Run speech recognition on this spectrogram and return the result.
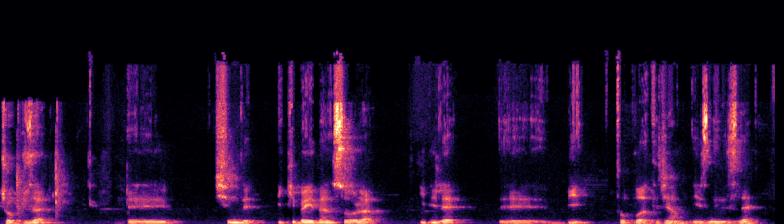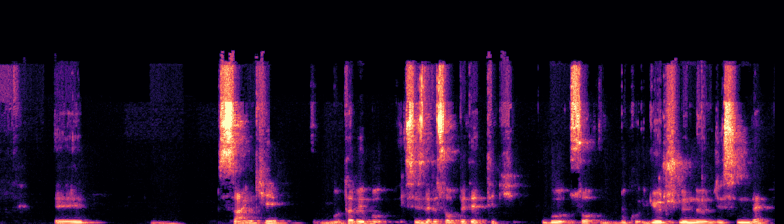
Çok güzel. E, şimdi iki beyden sonra İdil'e e, bir topu atacağım izninizle. E, sanki bu tabii bu sizlere sohbet ettik bu so, bu görüşmenin öncesinde.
